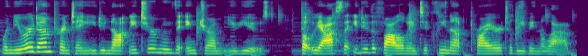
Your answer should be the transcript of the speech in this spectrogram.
When you are done printing, you do not need to remove the ink drum you used, but we ask that you do the following to clean up prior to leaving the lab.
